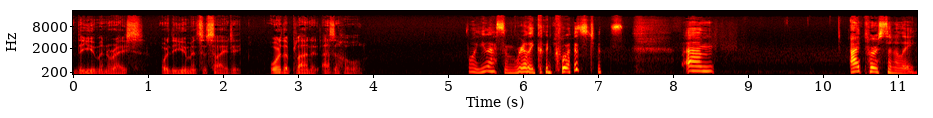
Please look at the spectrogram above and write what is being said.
the human race or the human society or the planet as a whole? Boy, you asked some really good questions. Um, I personally,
